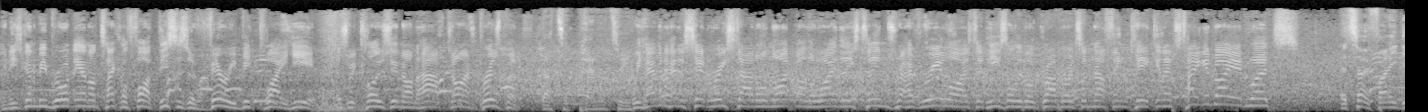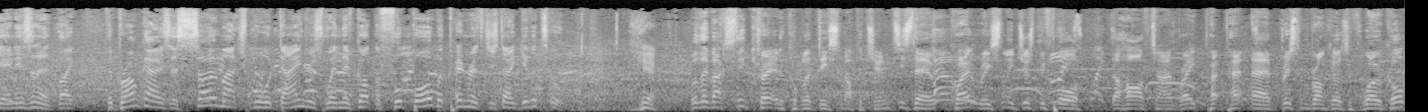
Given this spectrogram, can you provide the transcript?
And he's going to be brought down on tackle five. This is a very big play here as we close in on half time. Brisbane. That's a penalty. We haven't had a set restart all night, by the way. These teams have realised that he's a little grubber. It's a nothing kick, and it's taken by Edwards. It's so funny, Dan, isn't it? Like the Broncos are so much more dangerous when they've got the football, but Penrith just don't give it to them. Yeah. Well, they've actually created a couple of decent opportunities there quite recently, just before the half-time break. Uh, Brisbane Broncos have woke up,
